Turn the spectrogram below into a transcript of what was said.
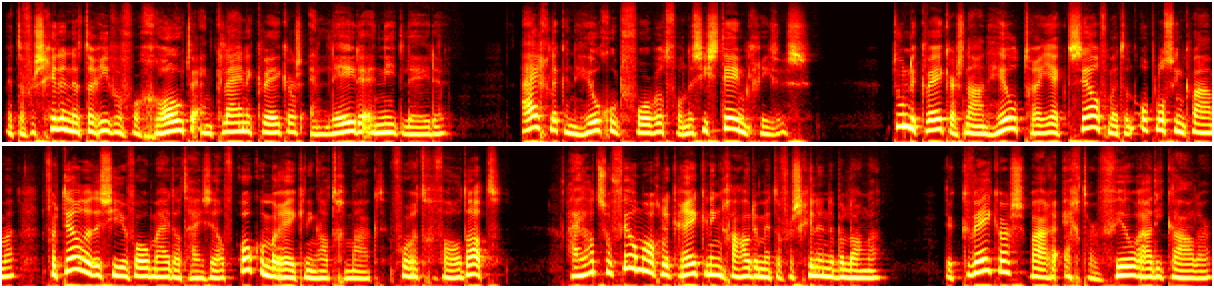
met de verschillende tarieven voor grote en kleine kwekers en leden en niet-leden. Eigenlijk een heel goed voorbeeld van de systeemcrisis. Toen de kwekers na een heel traject zelf met een oplossing kwamen, vertelde de CFO mij dat hij zelf ook een berekening had gemaakt voor het geval dat. Hij had zoveel mogelijk rekening gehouden met de verschillende belangen. De kwekers waren echter veel radicaler.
